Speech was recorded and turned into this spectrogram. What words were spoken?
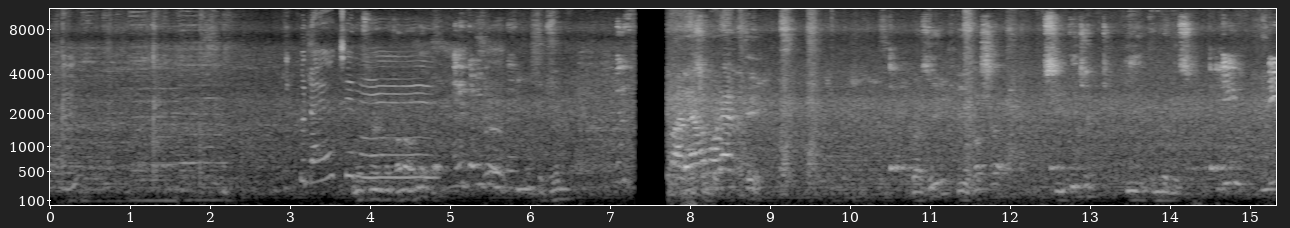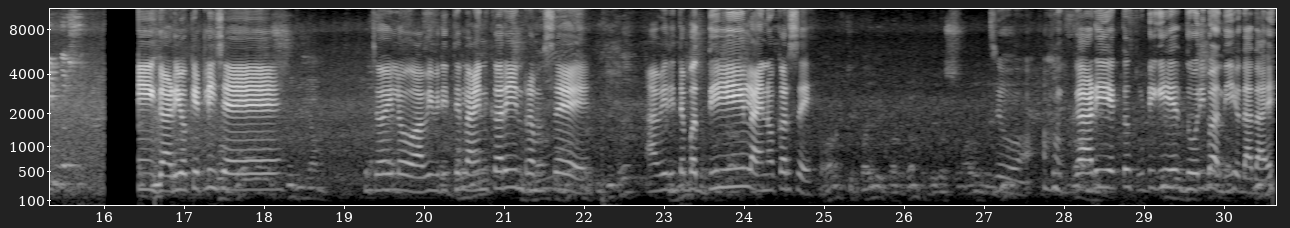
ગાડીઓ કેટલી છે? જોઈ લો આવી રીતે લાઈન કરીને રમશે. આવી રીતે બધી લાઈનો કરશે. જો ગાડી એક તો તૂટી ગઈ હે દોરી બાંધી હે દાદાએ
